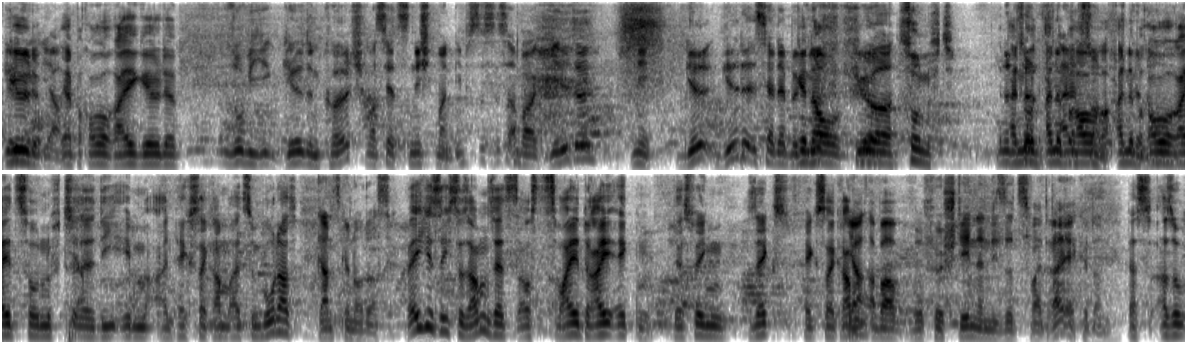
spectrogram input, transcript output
Gilde, ja. der Brauereigilde. So wie Gilden Kölsch, was jetzt nicht mein Liebstes ist, aber Gilde, nee, Gil, Gilde ist ja der Begriff Genau, für, für Zunft. Eine Zunft, eine, eine Zunft, genau. Brauereizunft, äh, die eben ein Hexagramm als Symbol hat, ganz genau das. welches sich zusammensetzt aus zwei Dreiecken. Deswegen sechs Hexagramm. Ja, aber wofür stehen denn diese zwei Dreiecke dann? Das, also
